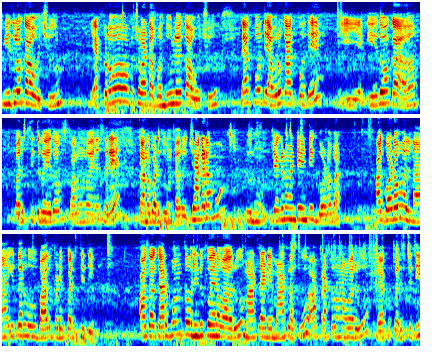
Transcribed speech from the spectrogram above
వీధిలో కావచ్చు ఎక్కడో ఒక చోట బంధువులే కావచ్చు లేకపోతే ఎవరో కాకపోతే ఏదో ఒక పరిస్థితిలో ఏదో ఒక స్థలంలో అయినా సరే కనబడుతూ ఉంటారు. జగడము చుట్టూను. జగడం అంటే ఏంటి? గొడవ. ఆ గొడవ వలన ఇతరులు బాధపడే పరిస్థితి. ఒక గర్భంతో నిండిపోయిన వారు మాట్లాడే మాటలకు ఆ ప్రక్కన ఉన్నవారు యొక్క పరిస్థితి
